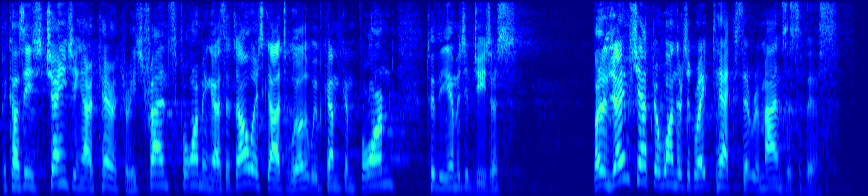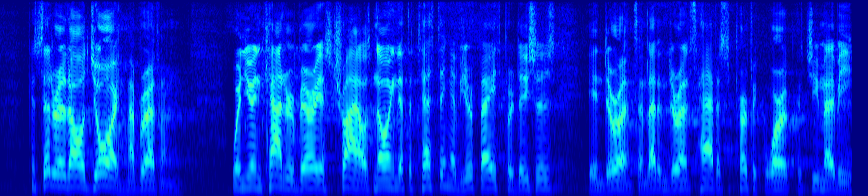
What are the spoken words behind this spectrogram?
because He's changing our character. He's transforming us. It's always God's will that we become conformed to the image of Jesus. But in James chapter 1, there's a great text that reminds us of this. Consider it all joy, my brethren, when you encounter various trials, knowing that the testing of your faith produces endurance. And let endurance have its perfect work, that you may be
